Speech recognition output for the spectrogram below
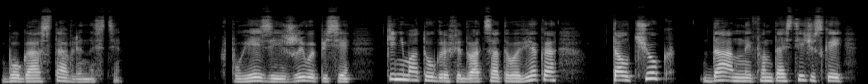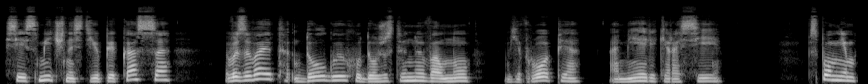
богооставленности. В поэзии, живописи, кинематографе XX века толчок, данный фантастической сейсмичностью Пикассо, вызывает долгую художественную волну в Европе, Америке, России. Вспомним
